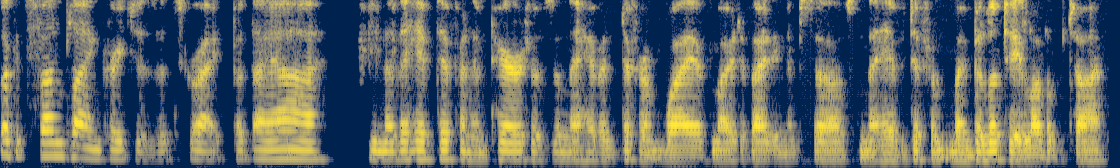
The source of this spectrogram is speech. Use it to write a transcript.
look, it's fun playing creatures. It's great, but they are, you know, they have different imperatives and they have a different way of motivating themselves, and they have different mobility a lot of the time.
